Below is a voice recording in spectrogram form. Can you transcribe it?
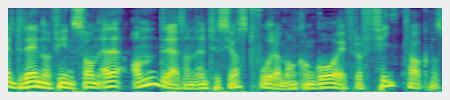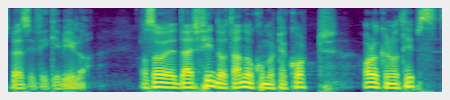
helt ren og fin sånn, er det andre sånn entusiastfora man kan gå i for å finne tak på spesifikke biler? Altså Der finn.no kommer til kort, har dere noen tips?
